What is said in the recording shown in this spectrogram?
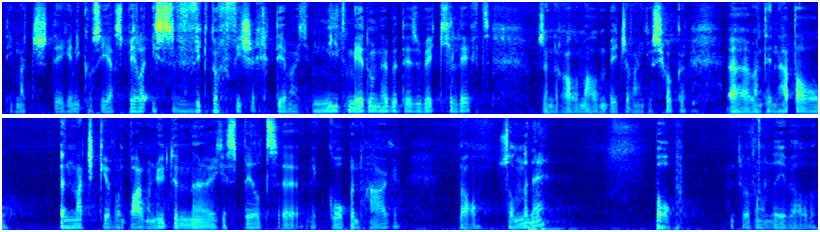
die match tegen Nicosia spelen, is Victor Fischer. Die mag niet meedoen, hebben deze week geleerd. We zijn er allemaal een beetje van geschrokken. eh, want hij had al een matchje van een paar minuten gespeeld met Kopenhagen. Ja, zonde hè? Bob. Want we vonden die wel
